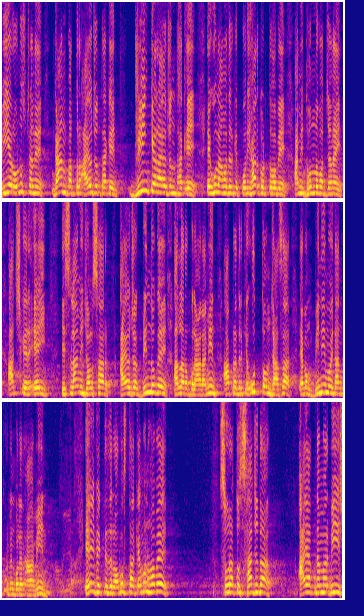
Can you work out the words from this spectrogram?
বিয়ের অনুষ্ঠানে গান বাদ্যর আয়োজন থাকে, ড্রিঙ্কের আয়োজন থাকে, এগুলো আমাদেরকে পরিহার করতে হবে। আমি ধন্যবাদ জানাই আজকের এই ইসলামী জলসার আয়োজক বৃন্দকে। আল্লাহ রব্বুল আলমিন আপনাদেরকে উত্তম জাসা এবং বিনিময় দান করবেন বলেন, আমিন। এই ব্যক্তিদের অবস্থা কেমন হবে? সুরাতুস সাজদা আয়াত নাম্বার বিশ,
